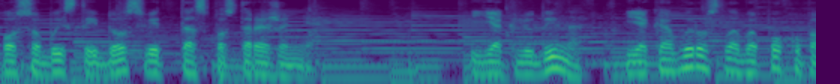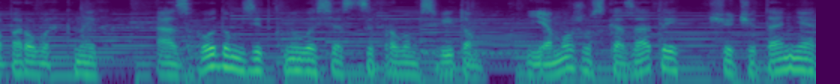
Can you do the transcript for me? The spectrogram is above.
Особистий досвід та спостереження. Як людина, яка виросла в епоху паперових книг, а згодом зіткнулася з цифровим світом, я можу сказати, що читання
